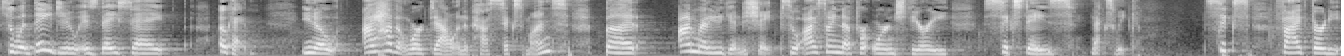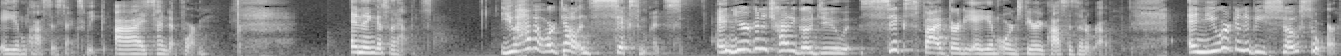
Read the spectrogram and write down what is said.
So what they do is they say, okay, you know, I haven't worked out in the past six months, but I'm ready to get into shape. So I signed up for Orange Theory six days next week. Six 5:30 a.m. classes next week. I signed up for them. And then guess what happens? You haven't worked out in six months and you're going to try to go do six 5.30 a.m orange theory classes in a row. And you are going to be so sore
